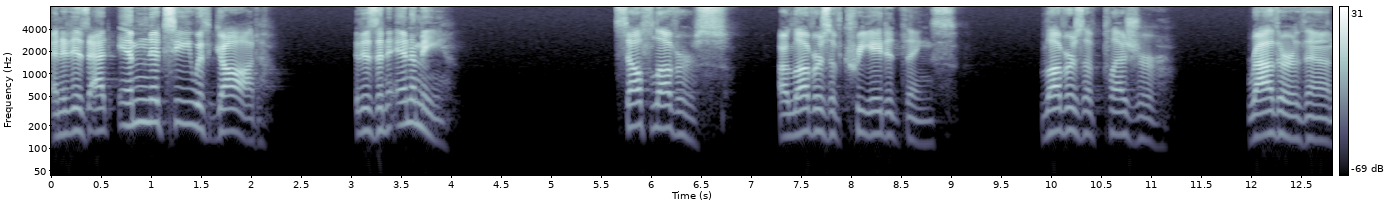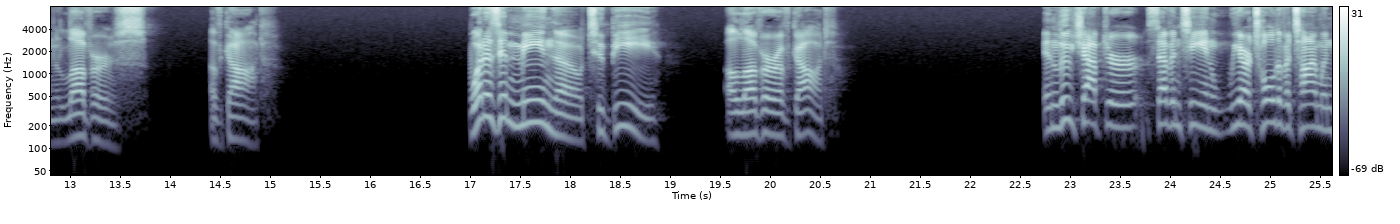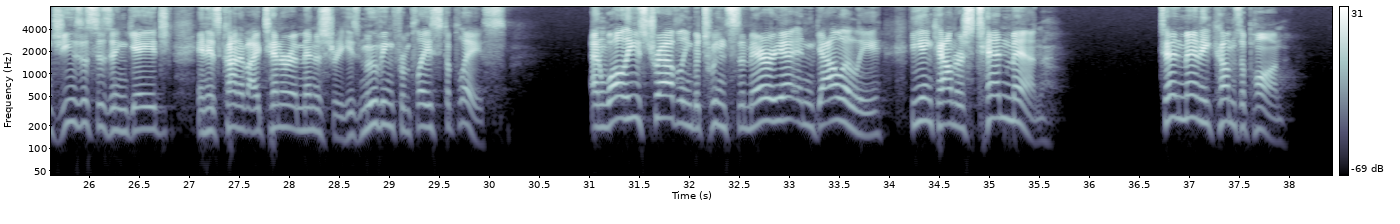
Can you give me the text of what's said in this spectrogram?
and it is at enmity with God. It is an enemy. Self lovers are lovers of created things, lovers of pleasure, rather than lovers of God. What does it mean, though, to be a lover of God? In Luke chapter 17, we are told of a time when Jesus is engaged in his kind of itinerant ministry. He's moving from place to place. And while he's traveling between Samaria and Galilee, he encounters 10 men, 10 men he comes upon,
